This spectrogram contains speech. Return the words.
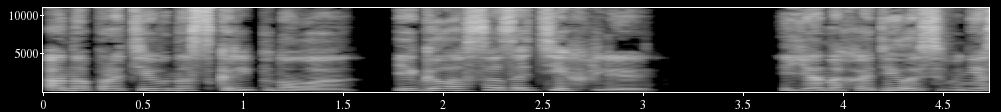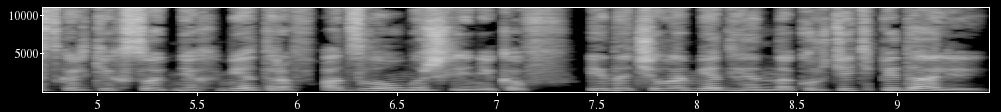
она противно скрипнула, и голоса затихли. Я находилась в нескольких сотнях метров от злоумышленников и начала медленно крутить педали,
